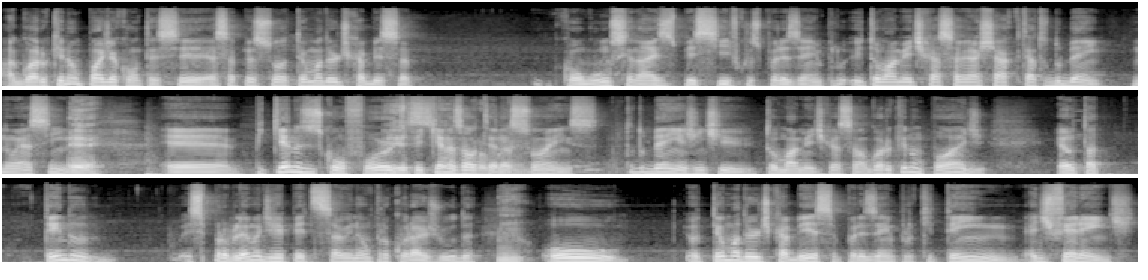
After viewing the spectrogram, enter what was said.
Agora, o que não pode acontecer é essa pessoa ter uma dor de cabeça com alguns sinais específicos, por exemplo, e tomar medicação e achar que está tudo bem. Não é assim. É. É, pequenos desconfortos, Esse pequenas é alterações, problema. tudo bem a gente tomar medicação. Agora, o que não pode é eu estar tá tendo esse problema de repetição e não procurar ajuda, hum. ou eu tenho uma dor de cabeça, por exemplo, que tem é diferente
